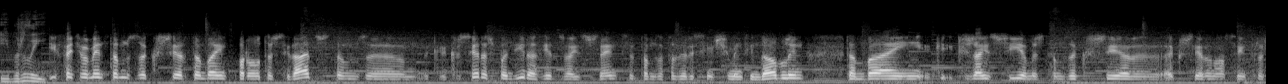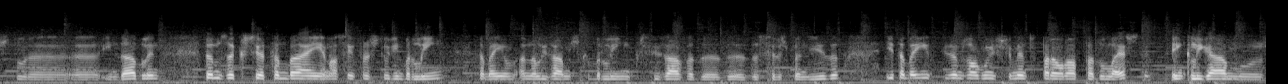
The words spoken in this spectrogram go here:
e Berlim. Efetivamente, estamos a crescer também para outras cidades, estamos a crescer, a expandir a rede já existente, estamos a fazer esse investimento em Dublin, também que, que, já existia, mas estamos a crescer, a crescer a nossa infraestrutura uh, em Dublin. Estamos a crescer também a nossa infraestrutura em Berlim. Também analisámos que Berlim precisava de, de, de ser expandida e também fizemos algum investimento para a Europa do Leste, em que ligamos,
